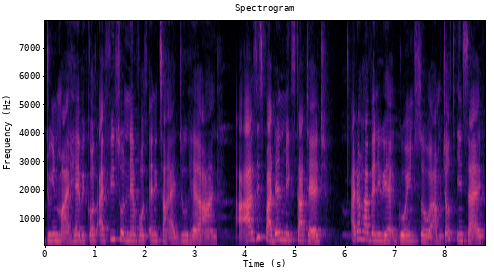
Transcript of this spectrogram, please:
doing my hair because i feel so nervous anytime i do hair. And as this pandemic started i don't have anywhere going so i'm just inside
